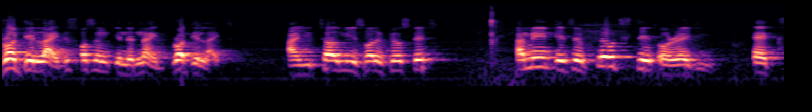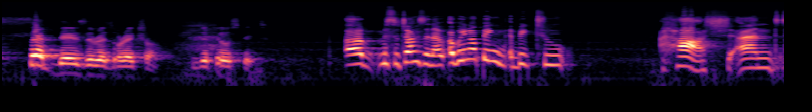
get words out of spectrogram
broad daylight, this wasn't in the night, broad daylight, and you tell me it's not a failed state? I mean, it's a failed state already, except there is a resurrection. It's a failed state. Mr. Johnson, are we not being a bit too harsh and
